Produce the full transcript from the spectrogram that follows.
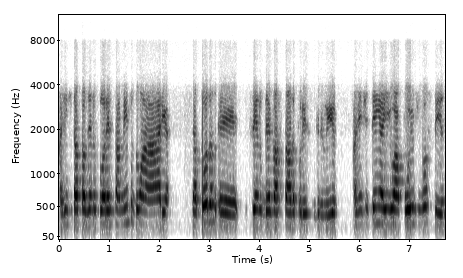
a gente está fazendo o florestamento de uma área que está toda é, sendo devastada por esses grileiros. A gente tem aí o apoio de vocês,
